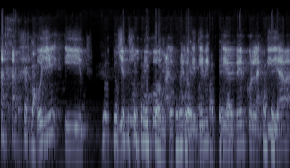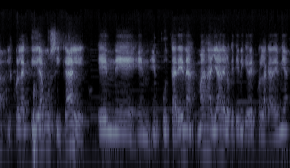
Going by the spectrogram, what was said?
Oye, y yendo un poco a, lo que tiene que ver con la actividad, con la actividad musical en, eh, en, en Punta Arenas, más allá de lo que tiene que ver con la academia,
